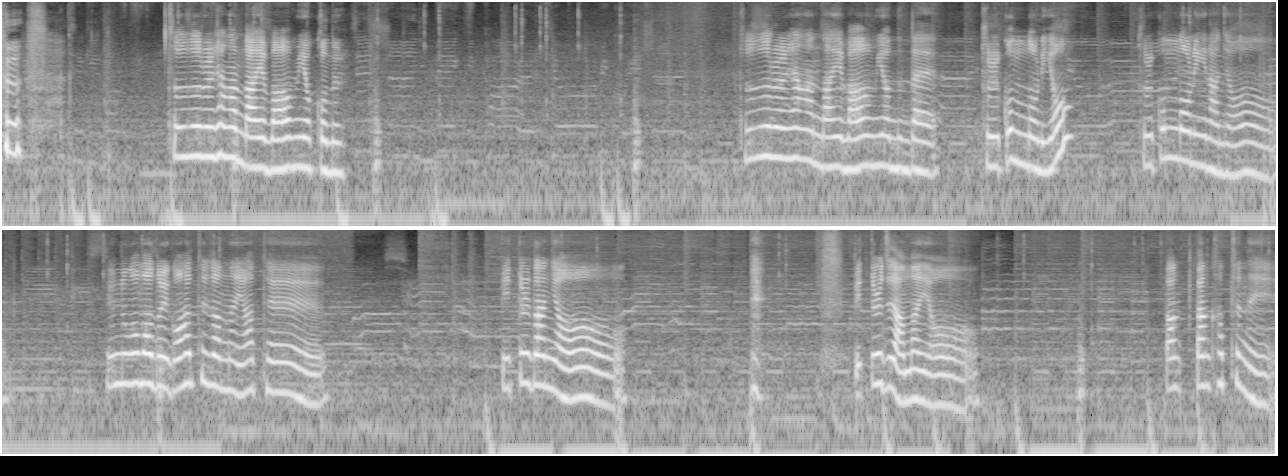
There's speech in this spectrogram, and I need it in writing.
하트 스스를 향한 나의 마음이었거늘. 스스를 향한 나의 마음이었는데 불꽃놀이요? 불꽃놀이라뇨. 누가 봐도 이거 하트잖아요 하트. 삐뚤다녀 삐뚤지 않아요 딱, 딱 하트네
